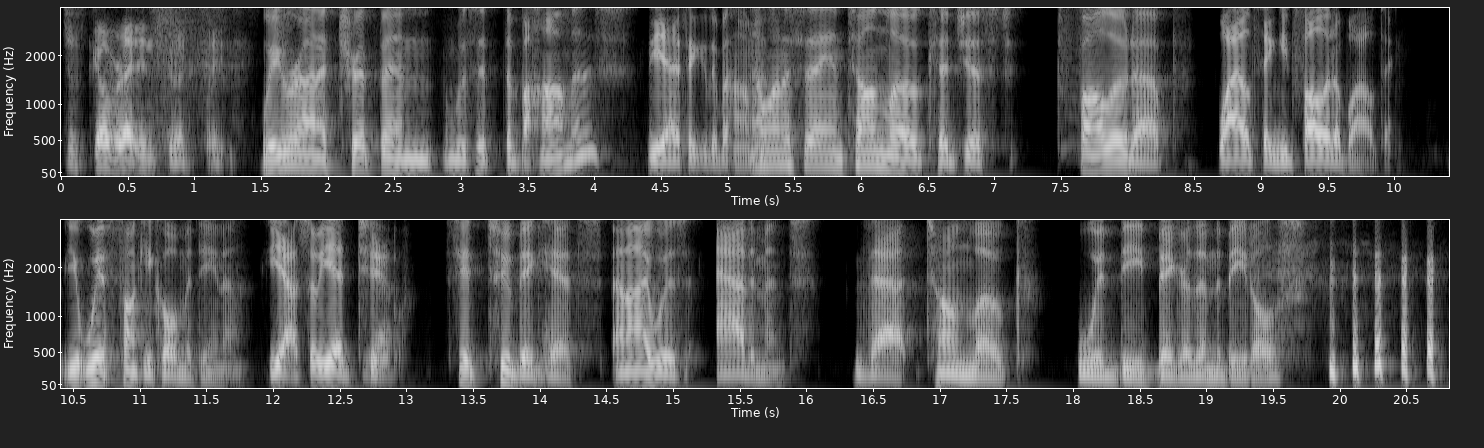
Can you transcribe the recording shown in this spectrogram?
just go right into it, please. We were on a trip in was it the Bahamas? yeah, I think the Bahamas. I want to say, and Tone Loc had just followed up Wild Thing. He'd followed up Wild Thing. with Funky Cold Medina. Yeah, so he had two. Yeah. So he had two big hits, and I was adamant that Tone Loc would be bigger than the Beatles.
